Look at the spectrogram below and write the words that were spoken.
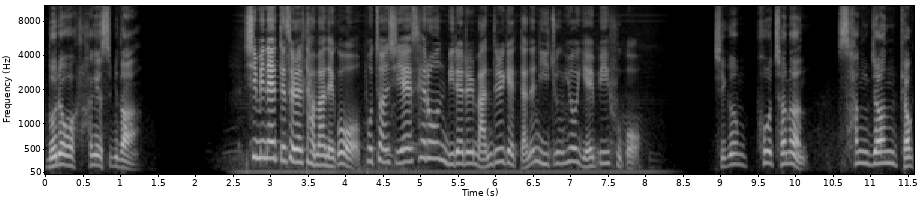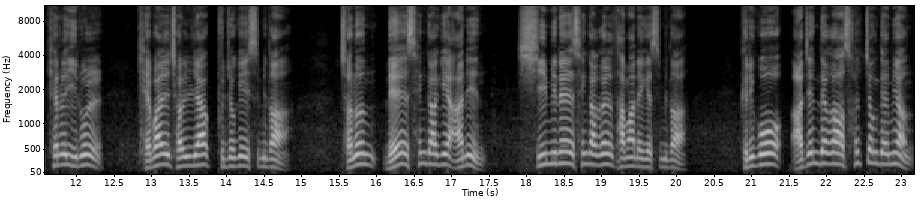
노력하겠습니다. 시민의 뜻을 담아내고 포천시의 새로운 미래를 만들겠다는 이중효 예비 후보. 지금 포천은 상전 벽해를 이룰 개발 전략 부족에 있습니다. 저는 내 생각이 아닌 시민의 생각을 담아내겠습니다. 그리고 아젠다가 설정되면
